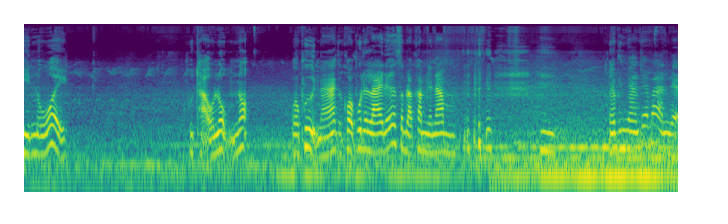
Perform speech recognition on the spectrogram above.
หินโอ้ยผู้เฒ่าลมเนาะว่าพืชนะก็ขอพูดหลายๆเด้อสำหรับคำแนะนำให้เป็นอยางแค่บ้านแหละ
